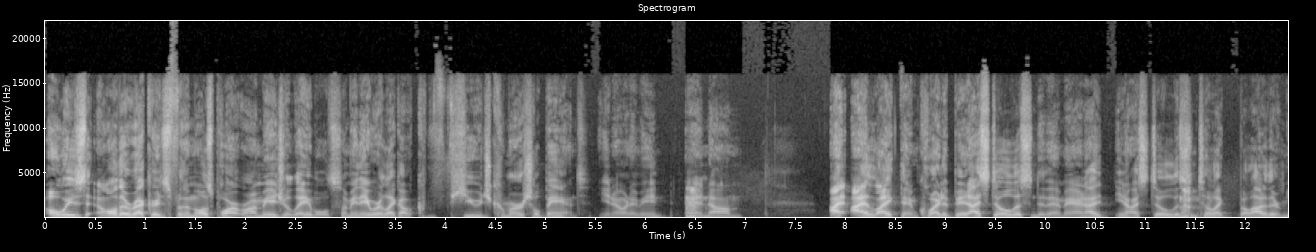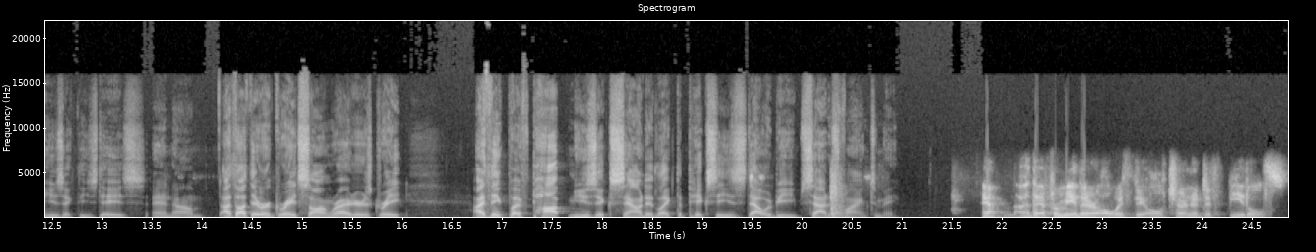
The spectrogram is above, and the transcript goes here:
always all their records for the most part were on major labels. I mean, they were like a huge commercial band. You know what I mean? And um, I I like them quite a bit. I still listen to them, man. I you know I still listen to like a lot of their music these days. And um, I thought they were great songwriters. Great. I think if pop music sounded like the Pixies, that would be satisfying to me. yeah, uh, for me, they're always the alternative Beatles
